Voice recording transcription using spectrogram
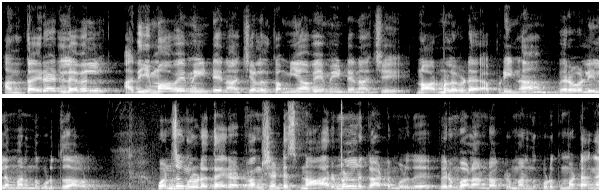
அந்த தைராய்டு லெவல் அதிகமாகவே மெயின்டைன் ஆச்சு அல்லது கம்மியாகவே மெயின்டைன் ஆச்சு நார்மலை விட அப்படின்னா வேறு வழியில் மருந்து கொடுத்து ஆகணும். ஒன்ஸ் உங்களோட தைராய்டு ஃபங்க்ஷன் டெஸ்ட் நார்மல்னு காட்டும் பொழுது பெரும்பாலான டாக்டர் மருந்து கொடுக்க மாட்டாங்க.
